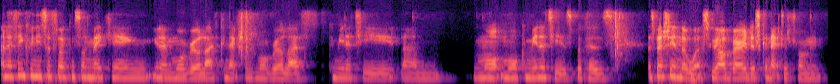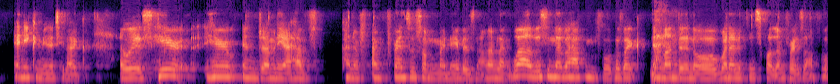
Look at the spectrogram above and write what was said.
And I think we need to focus on making, you know, more real life connections, more real life community, um, more more communities, because especially in the West, we are very disconnected from any community. Like I was here here in Germany, I have kind of I'm friends with some of my neighbors now, and I'm like, wow, this had never happened before. Because like in London or when I lived in Scotland, for example,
